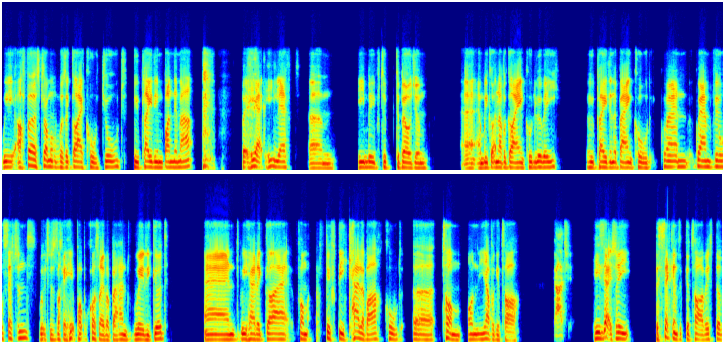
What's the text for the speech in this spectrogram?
We our first drummer was a guy called George who played in Bun Them Out, but he had- he left. Um, he moved to, to Belgium, uh, and we got another guy in called Louis, who played in a band called Grand Granville Sessions, which was like a hip hop crossover band, really good. And we had a guy from 50 Caliber called uh, Tom on the other guitar. Gotcha. He's actually the second guitarist. The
